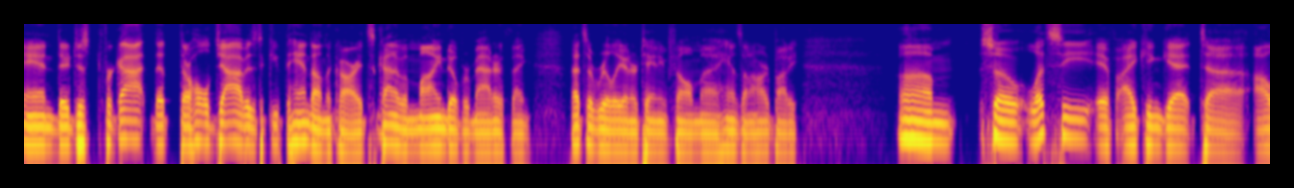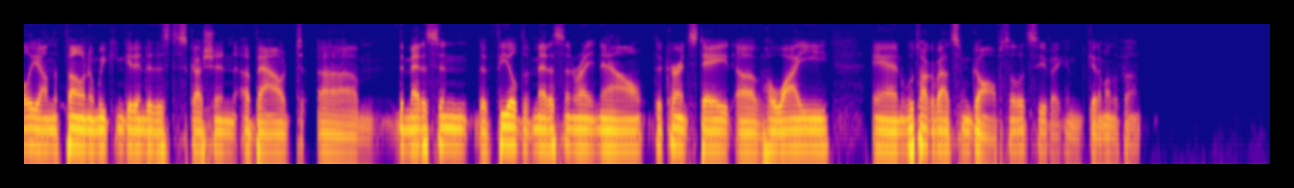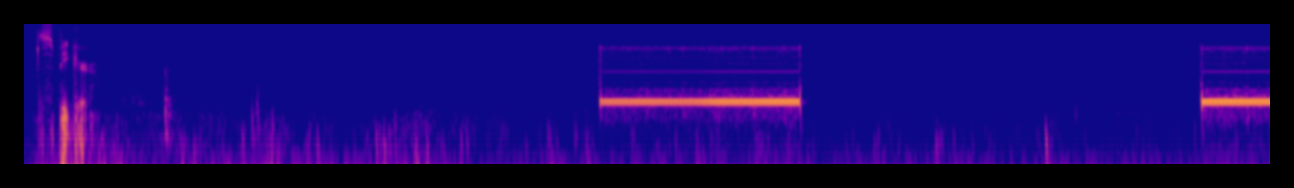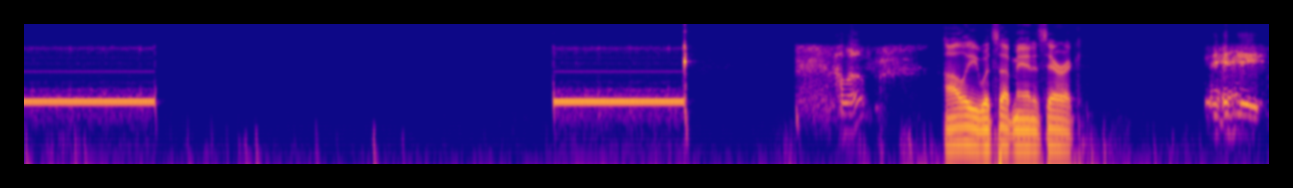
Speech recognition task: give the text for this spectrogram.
and they just forgot that their whole job is to keep the hand on the car. It's kind of a mind over matter thing. That's a really entertaining film, uh, Hands on a Hard Body. Um, so let's see if I can get uh, Ali on the phone and we can get into this discussion about um, the medicine, the field of medicine right now, the current state of Hawaii, and we'll talk about some golf. So let's see if I can get him on the phone. Speaker. Hello? Ali, what's up, man? It's Erik. Hey,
